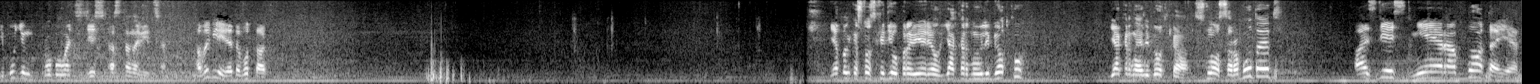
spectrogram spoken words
и будем пробовать здесь остановиться. А выглядит это вот так. Я только что сходил, проверил якорную лебедку. Якорная лебедка с носа работает, а здесь не работает.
